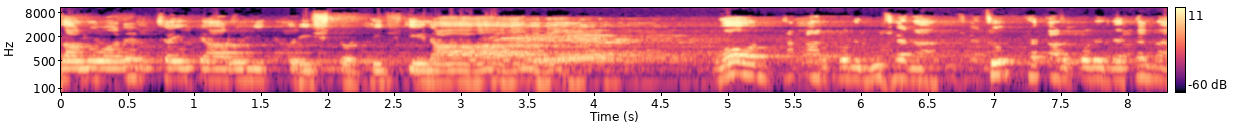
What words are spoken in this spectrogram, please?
জানোয়ারের চাইতে আরও নিকৃষ্ট, ঠিক কিনা মন থাকার পরে বুঝে না, চোখ থাকার পরে দেখে না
